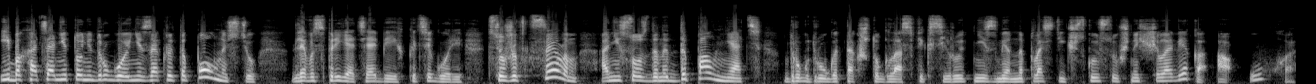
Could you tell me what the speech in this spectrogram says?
Ибо хотя ни то ни другое не закрыто полностью для восприятия обеих категорий, все же в целом они созданы дополнять друг друга, так что глаз фиксирует неизменно пластическую сущность человека, а ухо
